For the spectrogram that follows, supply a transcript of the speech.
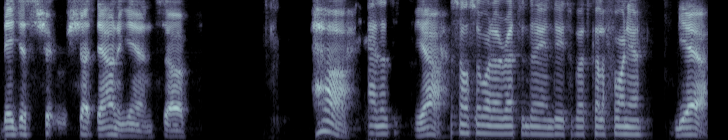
they just sh- shut down again. So, ah, yeah, that's, yeah. That's also what I read today, indeed, about California. Yeah.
